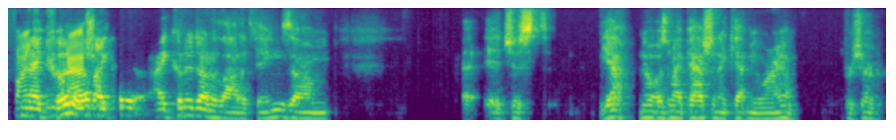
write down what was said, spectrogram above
find I could have I could I could have done a lot of things um it just yeah no it was my passion that kept me where I am for sure.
